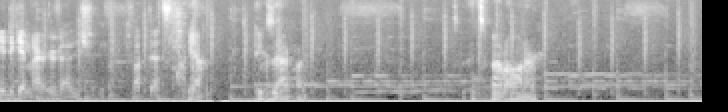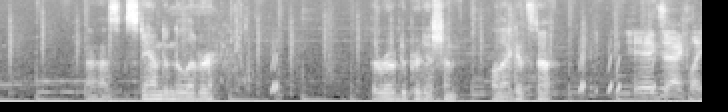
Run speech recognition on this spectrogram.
Need to get my revenge. Fuck that slug. Yeah, exactly. It's, it's about honor. Uh, stand and deliver. The road to perdition, all that good stuff. Exactly.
